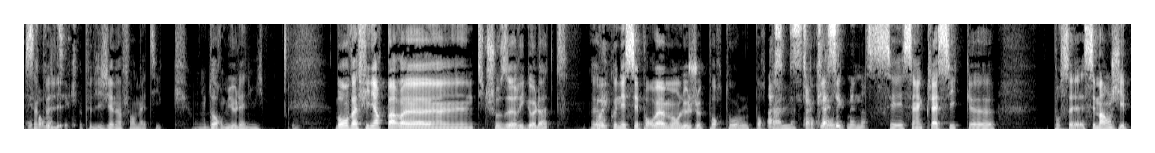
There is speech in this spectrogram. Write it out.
C'est un peu, de, informatique. un peu de l'hygiène informatique. On dort mieux la nuit. Bon, on va finir par euh, une petite chose rigolote. Euh, Oui. Vous connaissez probablement le jeu Portal. Ah, Portal c'est c'est un classique maintenant. C'est un classique. euh, pour C'est marrant, j'y ai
